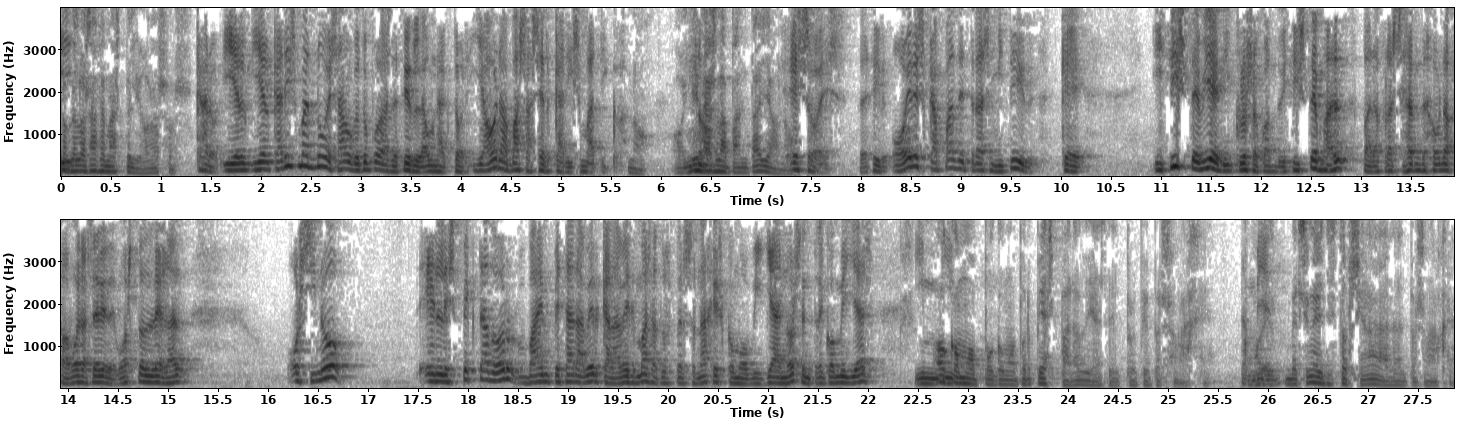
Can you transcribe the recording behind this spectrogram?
Lo que los hace más peligrosos. Claro, y el, y el carisma no es algo que tú puedas decirle a un actor, y ahora vas a ser carismático. No. O llenas No. la pantalla o no. Eso es. Es decir, o eres capaz de transmitir que hiciste bien incluso cuando hiciste mal, parafraseando a una famosa serie de Boston Legal, o si no, el espectador va a empezar a ver cada vez más a tus personajes como villanos, entre comillas, y, O como, como propias parodias del propio personaje. También. Como versiones distorsionadas del personaje.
